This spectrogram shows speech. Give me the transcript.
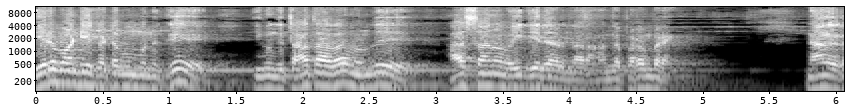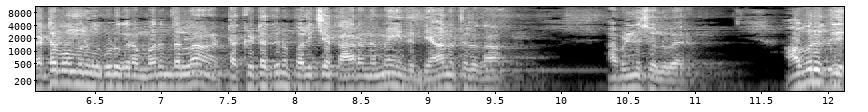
வீரபாண்டிய கட்டபொம்மனுக்கு இவங்க தாத்தா தான் வந்து ஆஸ்தான வைத்தியராக இருந்தாராம் அந்த பரம்பரை. நாங்கள் கட்டபொம்மனுக்கு கொடுக்குற மருந்தெல்லாம் டக்கு டக்குன்னு பலித்த காரணமே இந்த தியானத்தில் தான் அப்படின்னு சொல்லுவார். அவருக்கு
